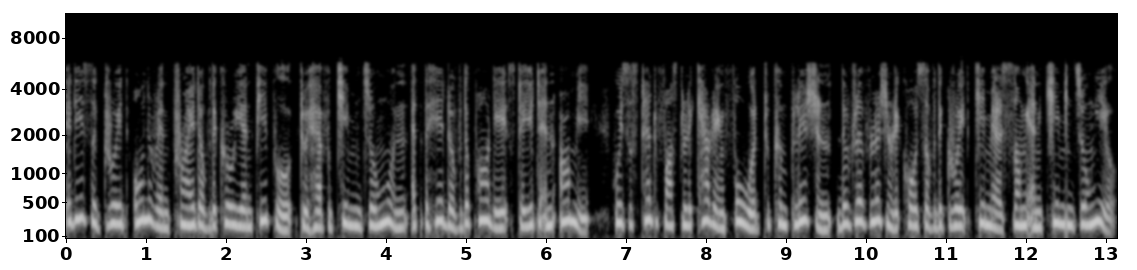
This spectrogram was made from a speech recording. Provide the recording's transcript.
It is a great honor and pride of the Korean people to have Kim Jong-un at the head of the party, state and army, who is steadfastly carrying forward to completion the revolutionary cause of the great Kim Il-sung and Kim Jong-il.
